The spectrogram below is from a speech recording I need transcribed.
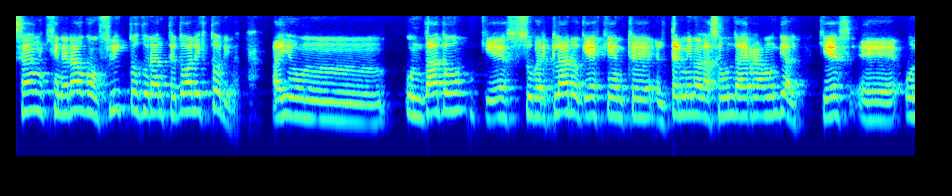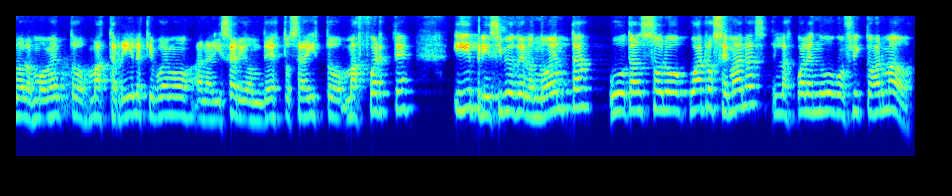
se han generado conflictos durante toda la historia. Hay un, dato que es súper claro, que es que entre el término de la Segunda Guerra Mundial, que es eh, uno de los momentos más terribles que podemos analizar y donde esto se ha visto más fuerte, y principios de los 90 hubo tan solo cuatro semanas en las cuales no hubo conflictos armados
